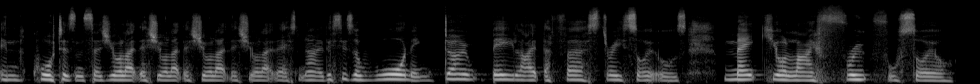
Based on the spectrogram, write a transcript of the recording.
in quarters and says, You're like this, you're like this, you're like this, you're like this. No, this is a warning. Don't be like the first three soils. Make your life fruitful soil.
